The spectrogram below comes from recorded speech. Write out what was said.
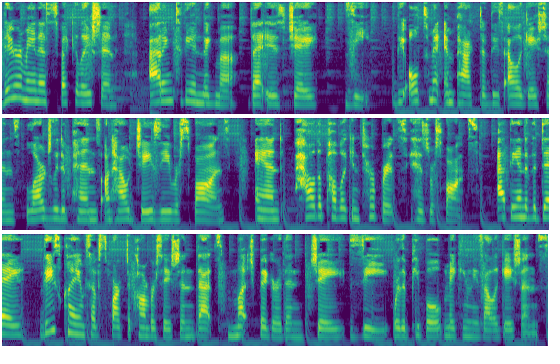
they remain as speculation, adding to the enigma that is Jay Z. The ultimate impact of these allegations largely depends on how Jay Z responds and how the public interprets his response. At the end of the day, these claims have sparked a conversation that's much bigger than Jay Z or the people making these allegations.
